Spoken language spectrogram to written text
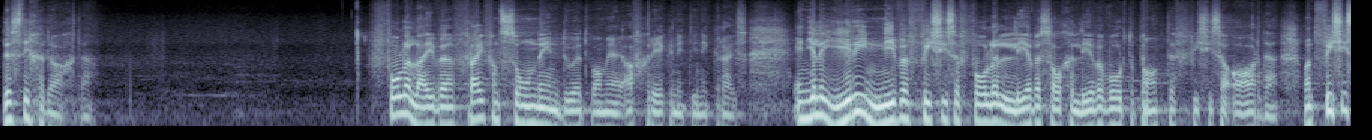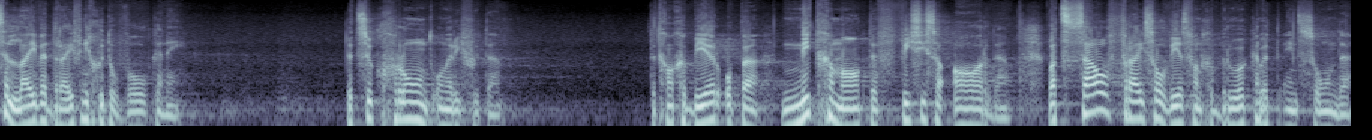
Dis die gedagte. Volle lywe, vry van sonde en dood waarmee hy afgereken het in die kruis. En julle hierdie nuwe fisiese volle lewe sal gelewe word op 'n fisiese aarde, want fisiese lywe dryf nie goed op wolke nie. Dit soek grond onder die voete. Dit gaan gebeur op 'n nuutgemaakte fisiese aarde wat self vry sal wees van gebrokenheid en sonde.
